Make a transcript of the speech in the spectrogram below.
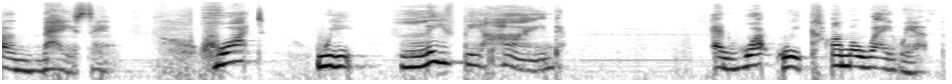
Amazing. What we leave behind and what we come away with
